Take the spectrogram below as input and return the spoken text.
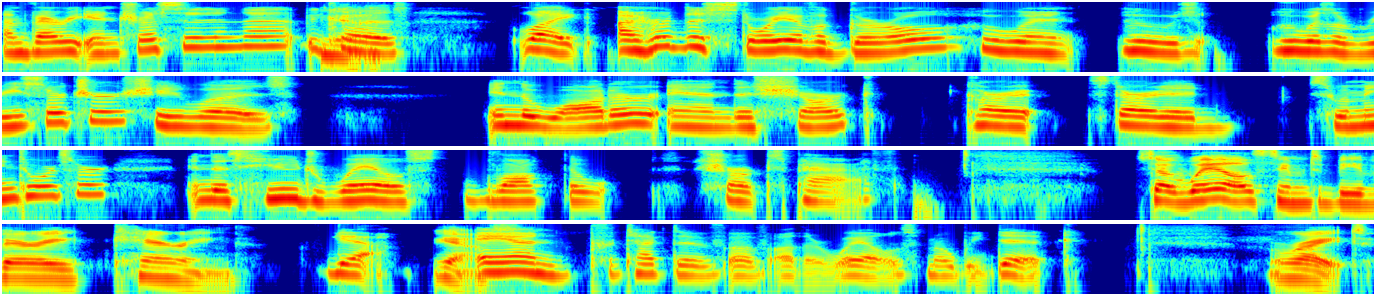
I'm very interested in that because, like, I heard this story of a girl who went, who's who was a researcher. She was in the water, and this shark car started swimming towards her, and this huge whale blocked the shark's path. so whales seem to be very caring. Yeah, Yeah. and protective of other whales. Moby Dick. Right.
